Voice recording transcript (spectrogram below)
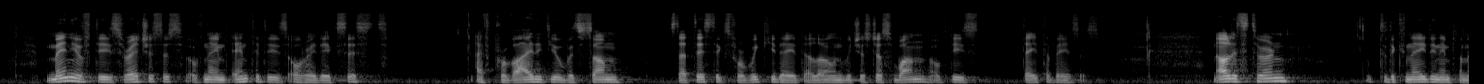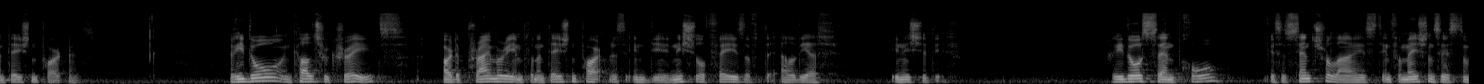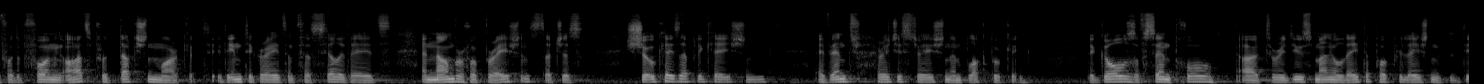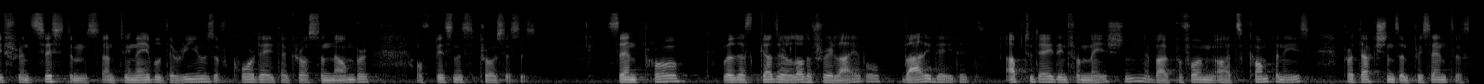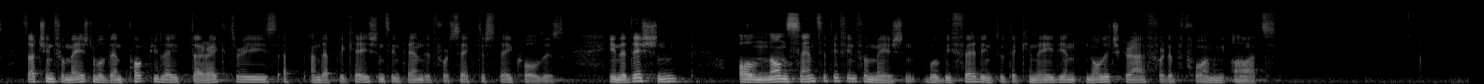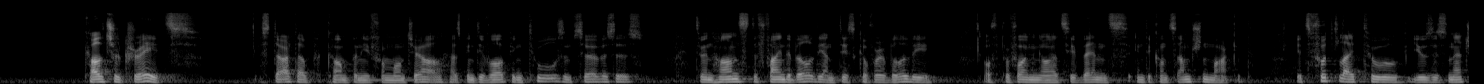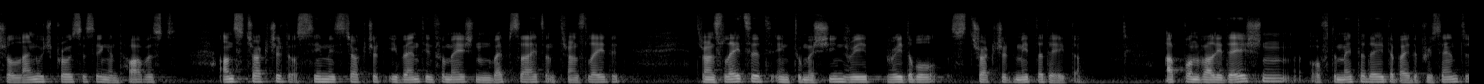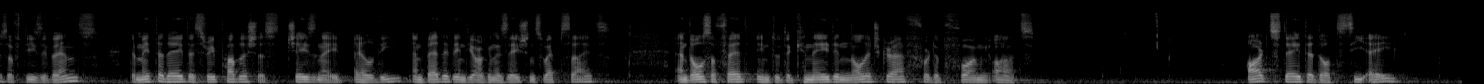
Many of these registers of named entities already exist. I've provided you with some statistics for Wikidata alone, which is just one of these databases. Now let's turn to the Canadian implementation partners. Rideau and Culture Creates are the primary implementation partners in the initial phase of the LDF initiative. Rideau Scène Pro is a centralized information system for the performing arts production market. It integrates and facilitates a number of operations such as showcase application, event registration, and block booking. The goals of Scène Pro are to reduce manual data population to different systems and to enable the reuse of core data across a number of business processes. Scène Pro will thus gather a lot of reliable, validated, up-to-date information about performing arts companies, productions, and presenters. Such information will then populate directories and applications intended for sector stakeholders. In addition, all non-sensitive information will be fed into the Canadian Knowledge Graph for the Performing Arts. Culture Creates, a startup company from Montreal, has been developing tools and services to enhance the findability and discoverability of performing arts events in the consumption market. Its Footlight tool uses natural language processing and harvests unstructured or semi-structured event information on websites and translate it, translates it into machine-readable structured metadata. Upon validation of the metadata by the presenters of these events, the metadata is republished as JSON LD, embedded in the organization's websites, and also fed into the Canadian Knowledge Graph for the Performing Arts. Artsdata.ca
